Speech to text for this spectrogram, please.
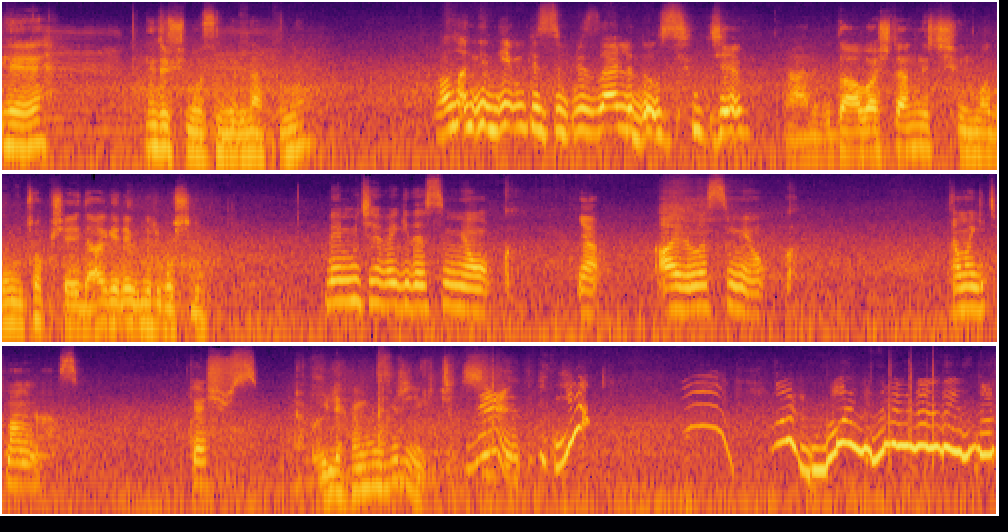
Ee, ne düşünüyorsun bugün hakkında? Vallahi ne diyeyim ki sürprizlerle dolusun Cem. Yani bu daha başlangıç. Ummadığım çok şey daha gelebilir başına. Benim hiç eve gidesim yok. Ya ayrılasım yok. Ama gitmem lazım. Görüşürüz. Ya öyle hemen nereye gideceğiz? Ya! Dur, dur bizim evin önündeyiz dur.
